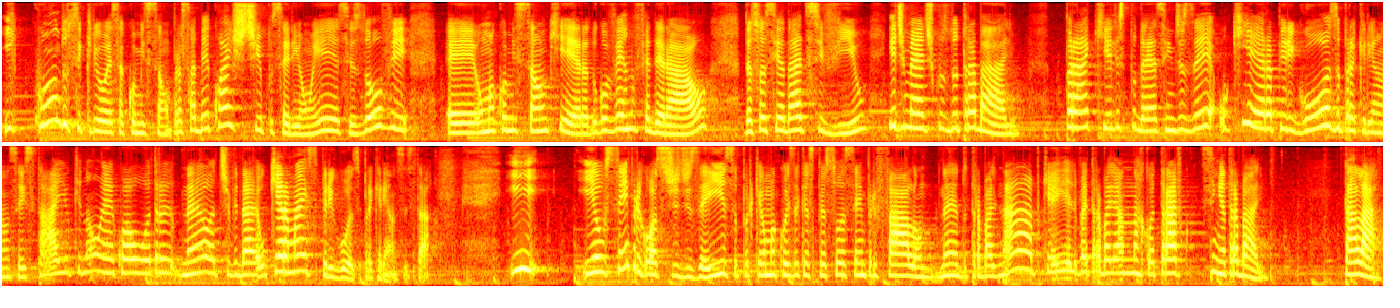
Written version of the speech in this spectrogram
E quando se criou essa comissão, para saber quais tipos seriam esses, houve é, uma comissão que era do governo federal, da sociedade civil e de médicos do trabalho para que eles pudessem dizer o que era perigoso para a criança estar e o que não é, qual outra né, atividade, o que era mais perigoso para a criança estar. E, e eu sempre gosto de dizer isso porque é uma coisa que as pessoas sempre falam né, do trabalho. Ah, porque aí ele vai trabalhar no narcotráfico. Sim, é trabalho. Está lá.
